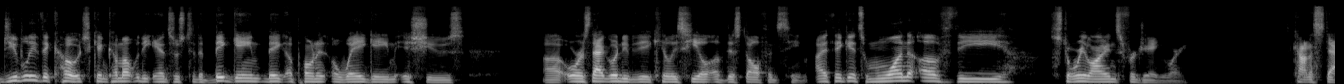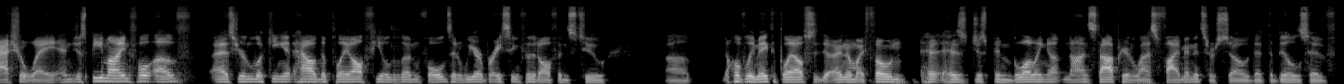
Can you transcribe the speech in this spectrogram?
Do you believe the coach can come up with the answers to the big game, big opponent away game issues? Uh, or is that going to be the Achilles heel of this Dolphins team? I think it's one of the storylines for January kind of stash away and just be mindful of as you're looking at how the playoff field unfolds. And we are bracing for the Dolphins to uh, hopefully make the playoffs. I know my phone ha- has just been blowing up nonstop here the last five minutes or so that the Bills have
